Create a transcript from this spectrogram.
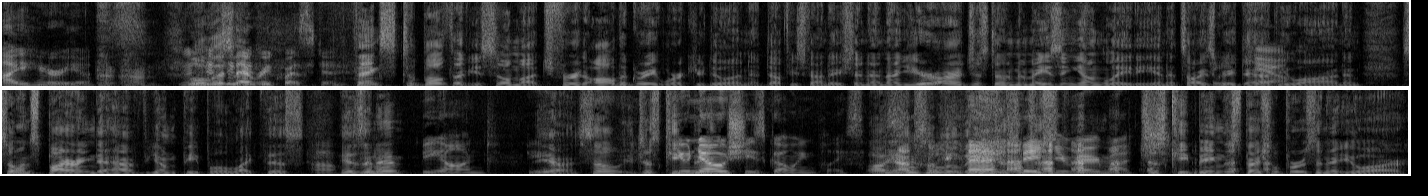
I hear you. Well, put that request in. thanks to both of you so much for all the great work you're doing at Duffy's Foundation. And uh, you are just an amazing young lady, and it's always great to Thank have you. you on. And so inspiring to have young people like this, Oh. isn't it? Beyond. Yeah. beyond. So just keep You being- know she's going places. Oh, absolutely. And just, Thank just- you very much. just keep being the special person that you are.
